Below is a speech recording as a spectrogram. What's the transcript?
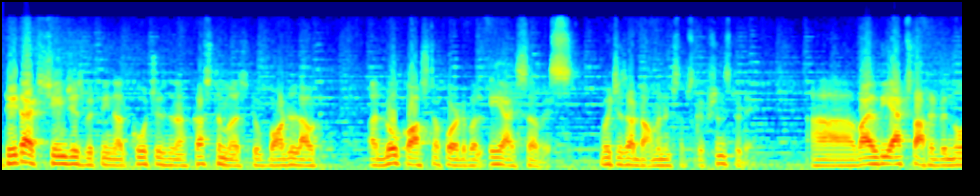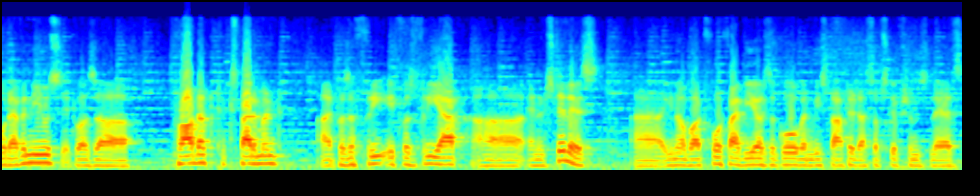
data exchanges between our coaches and our customers to model out a low cost affordable AI service which is our dominant subscriptions today. Uh, while the app started with no revenues it was a product experiment uh, it was a free it was free app uh, and it still is uh, you know, about four or five years ago when we started our subscriptions layers,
